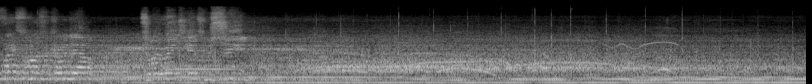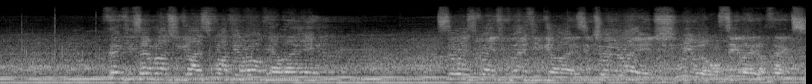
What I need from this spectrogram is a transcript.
thanks so much for coming down. Enjoy Rage Against Machine. Thank you so much, you guys fucking rock LA. It's always great to play with you guys. Enjoy the rage. We will. See you later. Thanks.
